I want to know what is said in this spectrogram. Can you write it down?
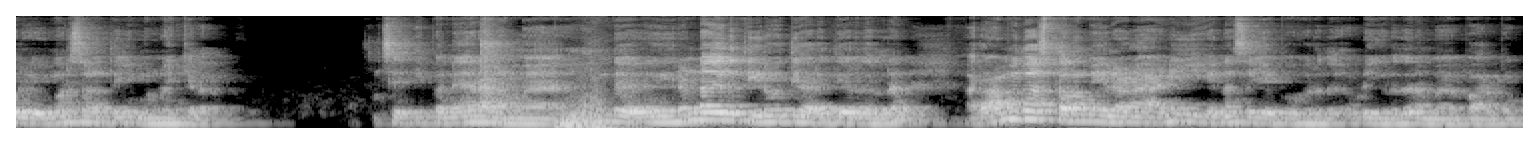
ஒரு விமர்சனத்தையும் முன்வைக்கிறார் சரி இப்போ நேரம் நம்ம இந்த இரண்டாயிரத்தி இருபத்தி ஆறு தேர்தலில் ராமதாஸ் தலைமையிலான அணி என்ன செய்ய போகிறது அப்படிங்கிறத நம்ம பார்ப்போம்.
